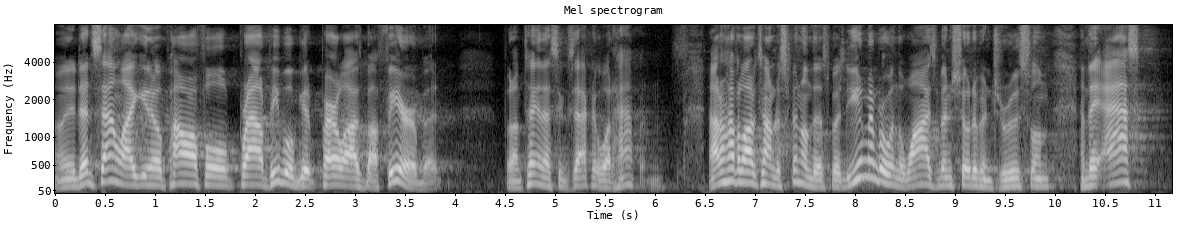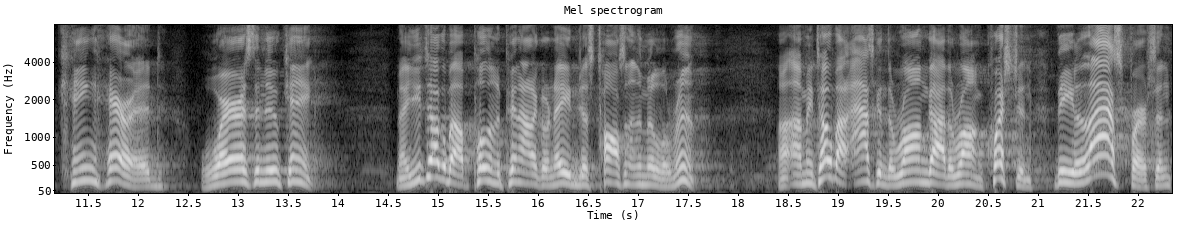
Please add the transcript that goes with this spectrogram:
I mean, it doesn't sound like, you know, powerful, proud people get paralyzed by fear, but, but I'm telling you, that's exactly what happened. Now, I don't have a lot of time to spend on this, but do you remember when the wise men showed up in Jerusalem and they asked King Herod, Where's the new king? Now, you talk about pulling a pin out of a grenade and just tossing it in the middle of the room. Uh, I mean, talk about asking the wrong guy the wrong question. The last person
